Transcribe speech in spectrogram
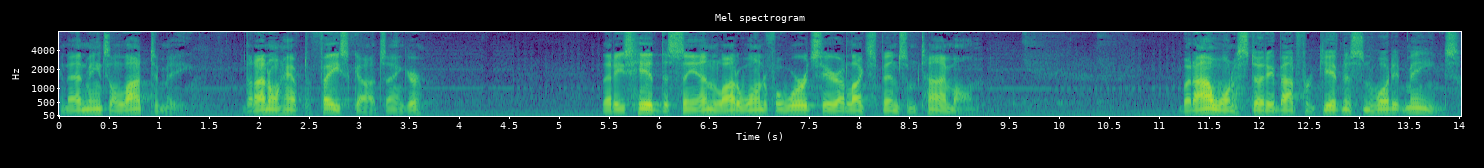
And that means a lot to me that I don't have to face God's anger, that He's hid the sin. A lot of wonderful words here I'd like to spend some time on. But I want to study about forgiveness and what it means.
